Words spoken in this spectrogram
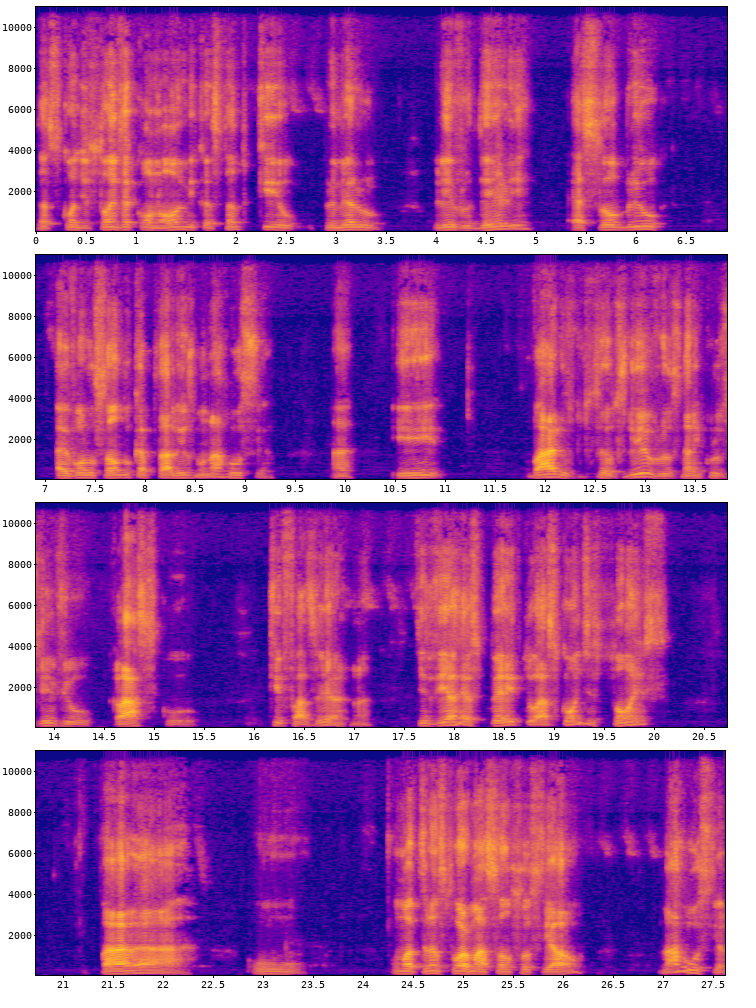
das condições econômicas, tanto que o primeiro livro dele é sobre o, a evolução do capitalismo na Rússia. Né? E vários dos seus livros, né, inclusive o clássico Que Fazer, né, dizia respeito às condições para um, uma transformação social na Rússia,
